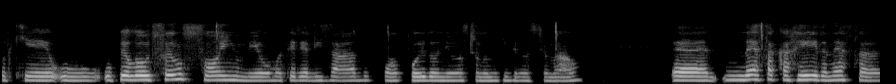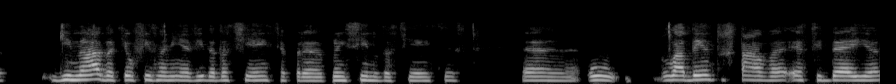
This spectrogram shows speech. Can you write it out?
porque o, o Peload foi um sonho meu materializado com o apoio da União Astronômica Internacional. É, nessa carreira, nessa guinada que eu fiz na minha vida da ciência para o ensino das ciências, é, o, lá dentro estava essa ideia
